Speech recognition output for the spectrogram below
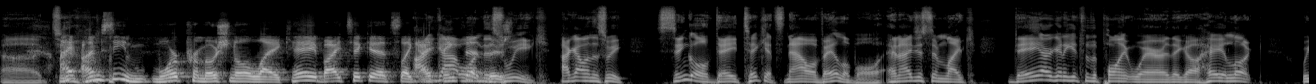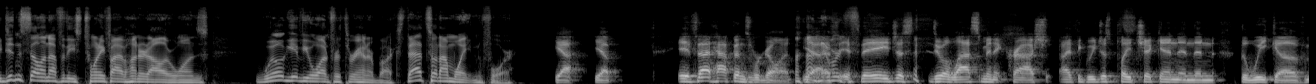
Uh, to- I, I'm seeing more promotional, like, hey, buy tickets. Like, I, I, got think one that this there's- week. I got one this week. Single day tickets now available, and I just am like, they are going to get to the point where they go, "Hey, look, we didn't sell enough of these twenty five hundred dollar ones. We'll give you one for three hundred bucks." That's what I'm waiting for. Yeah, yep. If that happens, we're going. Yeah, never- if, if they just do a last minute crash, I think we just play chicken and then the week of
